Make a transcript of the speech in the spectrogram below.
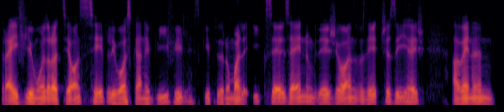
drei, vier Moderationszettel, ich weiß gar nicht wie viel. Es gibt ja nochmal eine XL-Sendung, das ist ja eins, was jetzt schon sicher ist. Aber wenn ein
